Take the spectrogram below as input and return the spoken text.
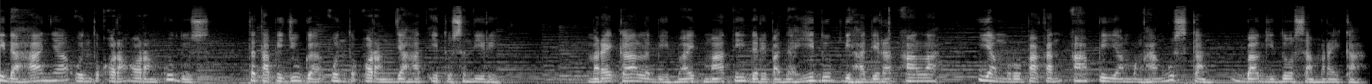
tidak hanya untuk orang-orang kudus, tetapi juga untuk orang jahat itu sendiri. Mereka lebih baik mati daripada hidup di hadirat Allah yang merupakan api yang menghanguskan bagi dosa mereka.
